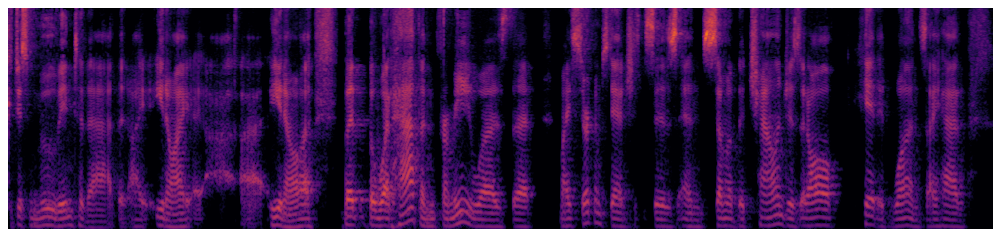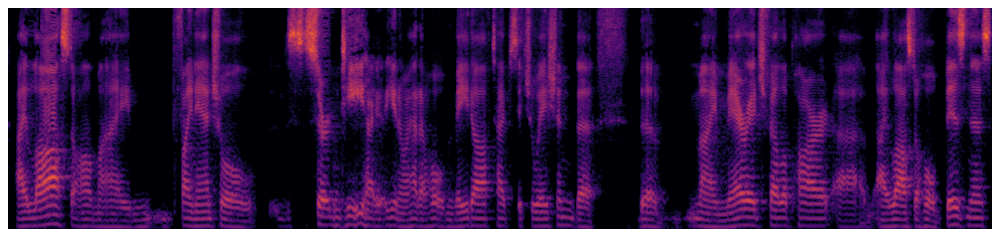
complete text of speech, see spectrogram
could just move into that. That I, you know, I, I you know, uh, but but what happened for me was that my circumstances and some of the challenges it all hit at once. I had I lost all my financial certainty. I, you know, had a whole Madoff type situation. The the my marriage fell apart. Uh, I lost a whole business.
